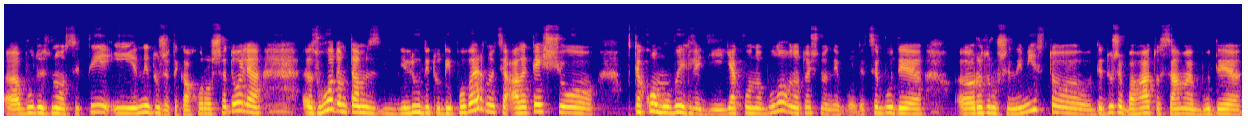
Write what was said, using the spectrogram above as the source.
е, будуть зносити, і не дуже така хороша доля. Згодом там люди туди повернуться, але те, що такому вигляді, як воно було, воно точно не буде. Це буде е, розрушене місто, де дуже багато саме буде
